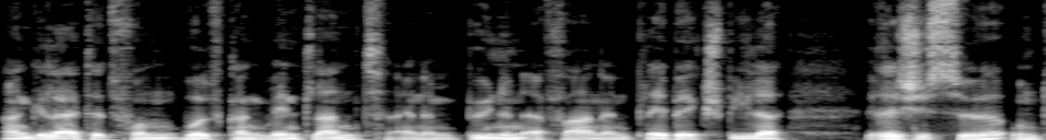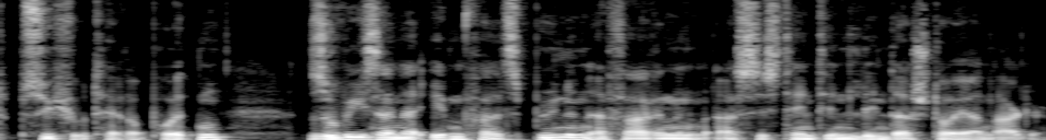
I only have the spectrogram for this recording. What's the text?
angeleitet von Wolfgang Wendland, einem bühnenerfahrenen Playback-Spieler, Regisseur und Psychotherapeuten sowie seiner ebenfalls bühnenerfahrenen Assistentin Linda Steuernagel.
